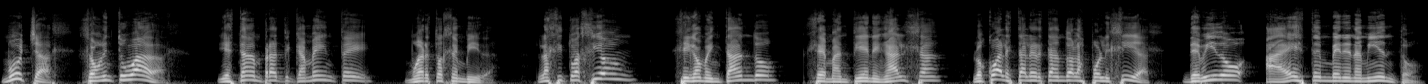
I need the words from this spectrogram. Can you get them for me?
muchas son entubadas y están prácticamente muertos en vida. La situación sigue aumentando, se mantiene en alza, lo cual está alertando a las policías debido a este envenenamiento,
